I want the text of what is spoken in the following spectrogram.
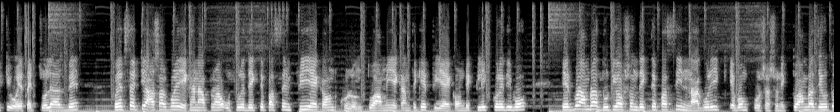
একটি ওয়েবসাইট চলে আসবে। ওয়েবসাইটটি আসার পরে এখানে আপনারা উপরে দেখতে পাচ্ছেন ফ্রি অ্যাকাউন্ট খুলুন। তো আমি এখান থেকে ফ্রি অ্যাকাউন্টে ক্লিক করে দিব। এরপর আমরা দুটি অপশন দেখতে পাচ্ছি, নাগরিক এবং প্রশাসনিক। তো আমরা যেহেতু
